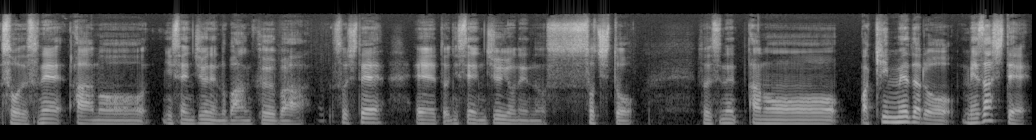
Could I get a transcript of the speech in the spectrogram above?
そうですね、あの、2010年のバンクーバー、そして、えっ、と、2014年のソチと、そうですね、あの、まあ、金メダルを目指して、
